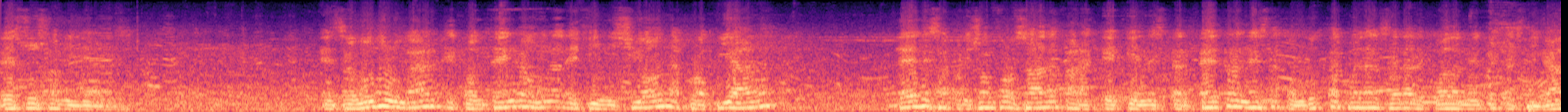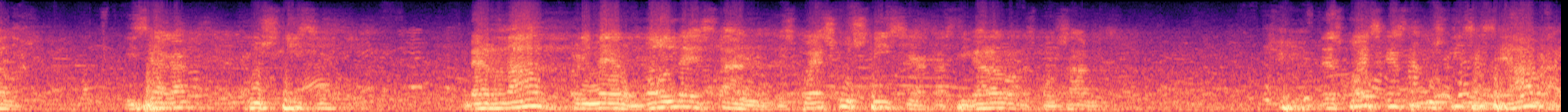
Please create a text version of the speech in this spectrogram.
de sus familiares. En segundo lugar, que contenga una definición apropiada de desaparición forzada para que quienes perpetran esta conducta puedan ser adecuadamente castigados y se haga justicia. Verdad primero, ¿dónde están? Después justicia, castigar a los responsables. Después que esta justicia se abra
